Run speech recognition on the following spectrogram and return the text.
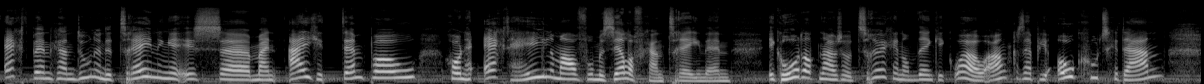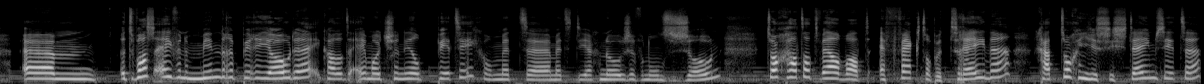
echt ben gaan doen in de trainingen is uh, mijn eigen tempo gewoon echt helemaal voor mezelf gaan trainen. En ik hoor dat nou zo terug en dan denk ik, wauw, Anke, dat heb je ook goed gedaan. Um, het was even een mindere periode. Ik had het emotioneel pittig om met, uh, met de diagnose van onze zoon. Toch had dat wel wat effect op het trainen. Gaat toch in je systeem zitten.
